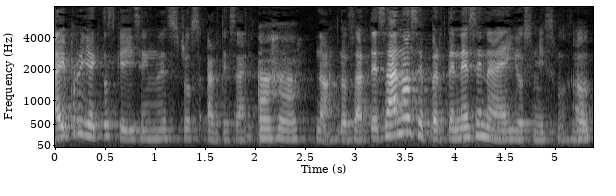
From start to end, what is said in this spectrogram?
Hay proyectos que dicen nuestros artesanos. Ajá. No, los artesanos se pertenecen a ellos mismos, ¿no?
